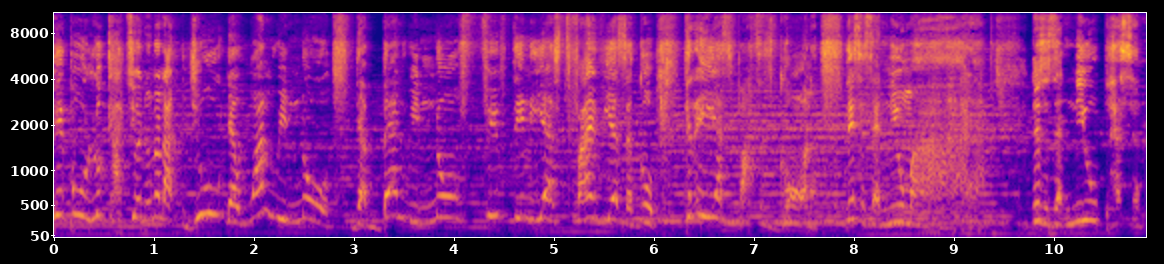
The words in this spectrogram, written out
people will look at you and you know that you, the one we know, the Ben we know 15 years, five years ago, three years past is gone. This is a new man. This is a new person.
